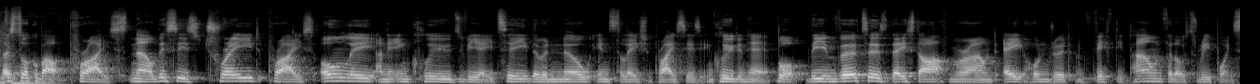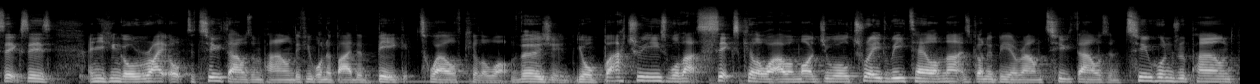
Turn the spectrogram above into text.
Let's talk about price. Now, this is trade price only and it includes VAT. There are no installation prices included here. But the inverters, they start from around £850 for those 3.6s and you can go right up to £2,000 if you want to buy the big 12 kilowatt version. Your batteries, well, that 6 kilowatt hour module, trade retail on that is going to be around £2,200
